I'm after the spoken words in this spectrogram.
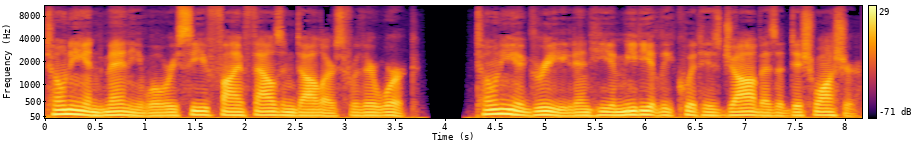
Tony and Manny will receive $5,000 for their work. Tony agreed and he immediately quit his job as a dishwasher.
